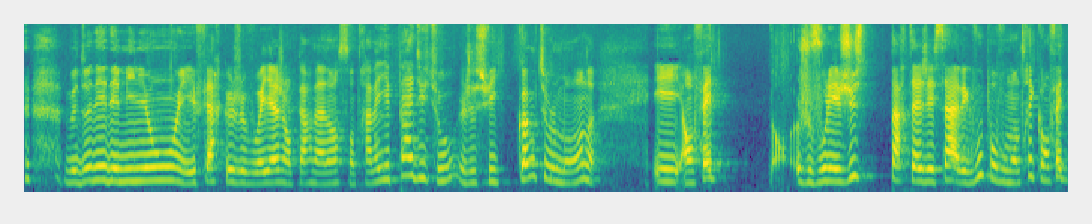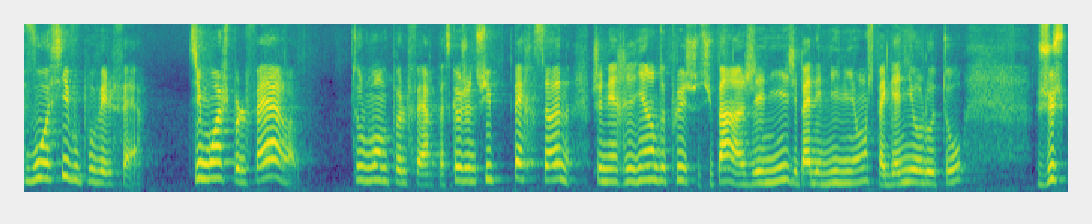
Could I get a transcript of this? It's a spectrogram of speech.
me donner des millions et faire que je voyage en permanence sans travailler. Pas du tout. Je suis comme tout le monde. Et en fait, je voulais juste partager ça avec vous pour vous montrer qu'en fait, vous aussi, vous pouvez le faire. Si moi je peux le faire, tout le monde peut le faire parce que je ne suis personne, je n'ai rien de plus. Je ne suis pas un génie, je n'ai pas des millions, je n'ai pas gagné au loto. Juste,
